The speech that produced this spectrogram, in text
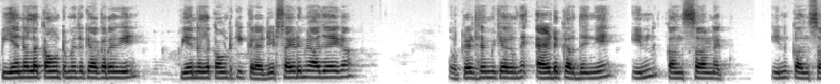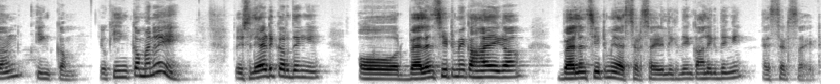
पीएनएल अकाउंट में तो क्या करेंगे? पीएनएल अकाउंट की क्रेडिट साइड में आ जाएगा। और क्रेडिट साइड में क्या करते हैं? ऐड कर देंगे in concern in concern income क्योंकि इनकम है ना ये? तो इसलिए ऐड कर देंगे। और बैलेंस शीट में कहाँ आएगा? बैलेंस शीट में एसेट साइड लिख देंगे कहाँ लिख देंगे? एसेट साइड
